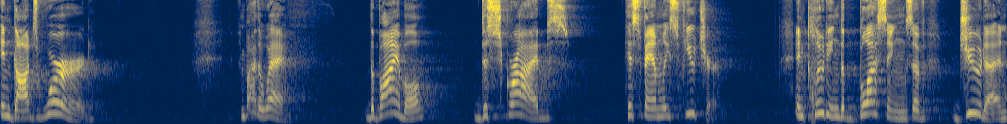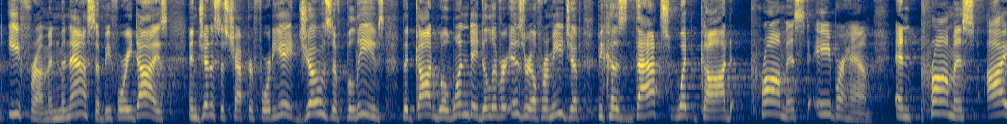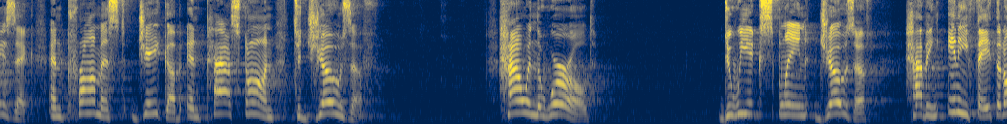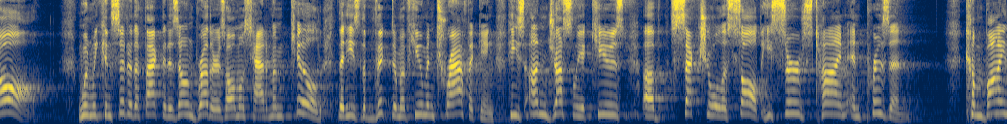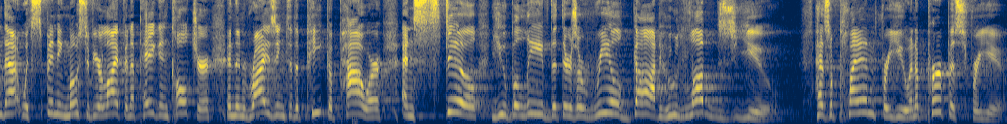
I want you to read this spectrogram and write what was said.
in God's word. And by the way, the Bible describes his family's future, including the blessings of Judah and Ephraim and Manasseh before he dies in Genesis chapter 48. Joseph believes that God will one day deliver Israel from Egypt because that's what God promised Abraham and promised Isaac and promised Jacob and passed on to Joseph. How in the world do we explain Joseph? having any faith at all. When we consider the fact that his own brothers almost had him killed, that he's the victim of human trafficking, he's unjustly accused of sexual assault, he serves time in prison. Combine that with spending most of your life in a pagan culture and then rising to the peak of power, and still you believe that there's a real God who loves you has a plan for you and a purpose for you.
